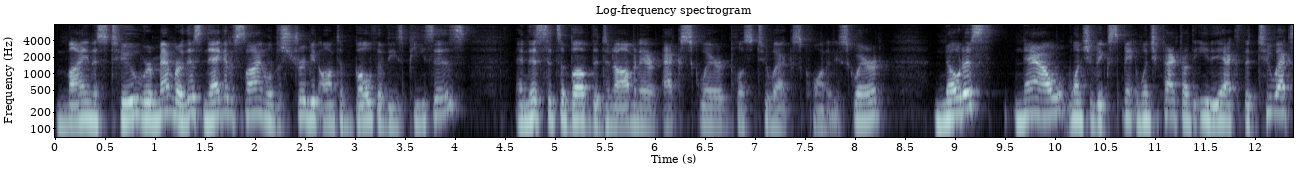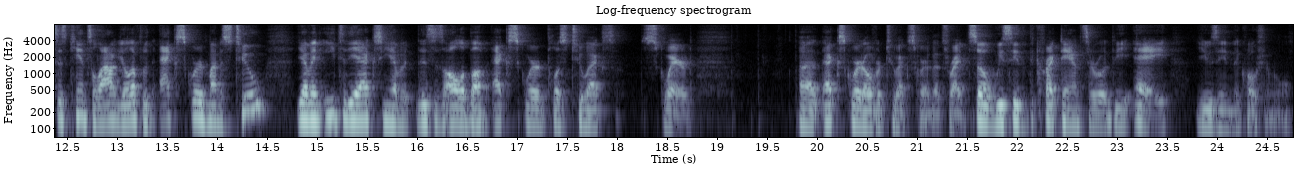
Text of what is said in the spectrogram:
minus 2. Remember, this negative sign will distribute onto both of these pieces. And this sits above the denominator x squared plus 2x quantity squared. Notice now, once you've expand, once you factor out the e to the x, the two x's cancel out. You're left with x squared minus 2. You have an e to the x, and you have a, this is all above x squared plus 2x squared. Uh, x squared over 2x squared, that's right. So we see that the correct answer would be A using the quotient rule.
